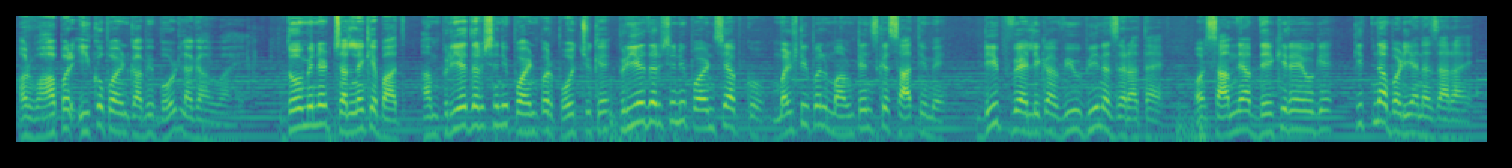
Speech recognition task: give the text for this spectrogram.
और वहाँ पर इको पॉइंट का भी बोर्ड लगा हुआ है। दो मिनट चलने के बाद हम प्रियदर्शनी पॉइंट पर पहुँच चुके प्रियदर्शनी पॉइंट से आपको मल्टीपल माउंटेन्स के साथ ही में डीप वैली का व्यू भी नज़र आता है और सामने आप देख ही रहे होगे कितना बढ़िया नज़ारा है।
